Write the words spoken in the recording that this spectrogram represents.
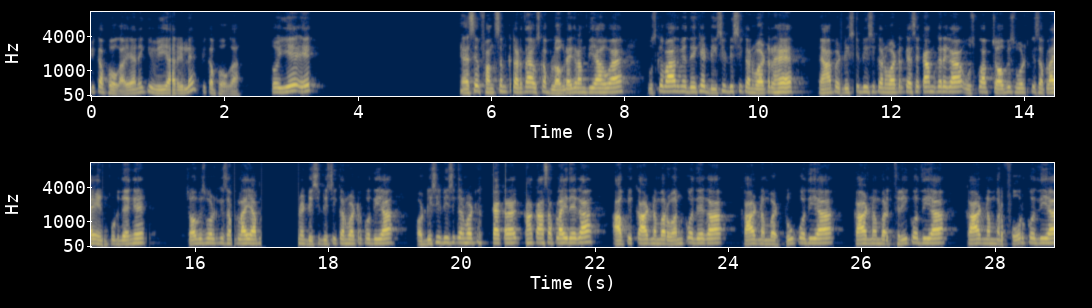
पिकअप होगा, यानी कि वी आर रिले पिकअप होगा। तो ये एक ऐसे फ़ंक्शन करता है, उसका ब्लॉक डायग्राम दिया हुआ है। उसके बाद में देखिए डीसी डीसी कन्वर्टर है। यहाँ पे डीसी डीसी कन्वर्टर कैसे काम करेगा? उसको आप 24 वोल्ट की सप्लाई इनपुट देंगे। 24 वोल्ट की सप्लाई आपने डीसी डीसी कन्वर्टर को दिया और डीसी डीसी कन्वर्टर क्या कहाँ कहाँ सप्लाई देगा? आपकी कार्ड नंबर वन को देगा कार्ड नंबर टू को दिया कार्ड नंबर थ्री को दिया कार्ड नंबर फोर को दिया।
